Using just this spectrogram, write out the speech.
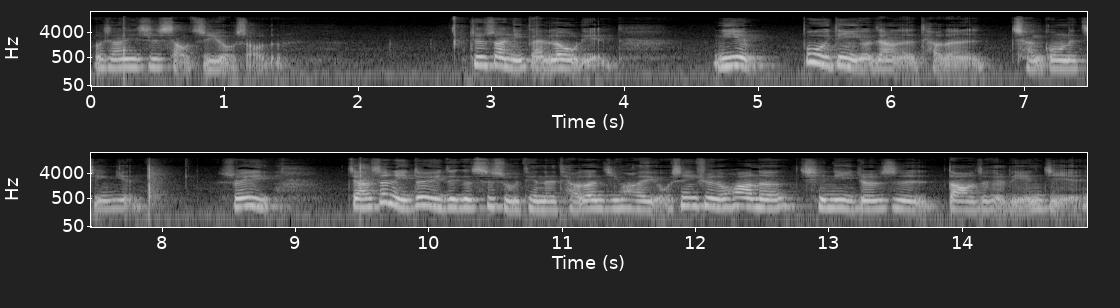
我相信是少之又少的。就算你敢露脸，你也不一定有这样的挑战成功的经验。所以，假设你对于这个四十五天的挑战计划有兴趣的话呢，请你就是到这个链接。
